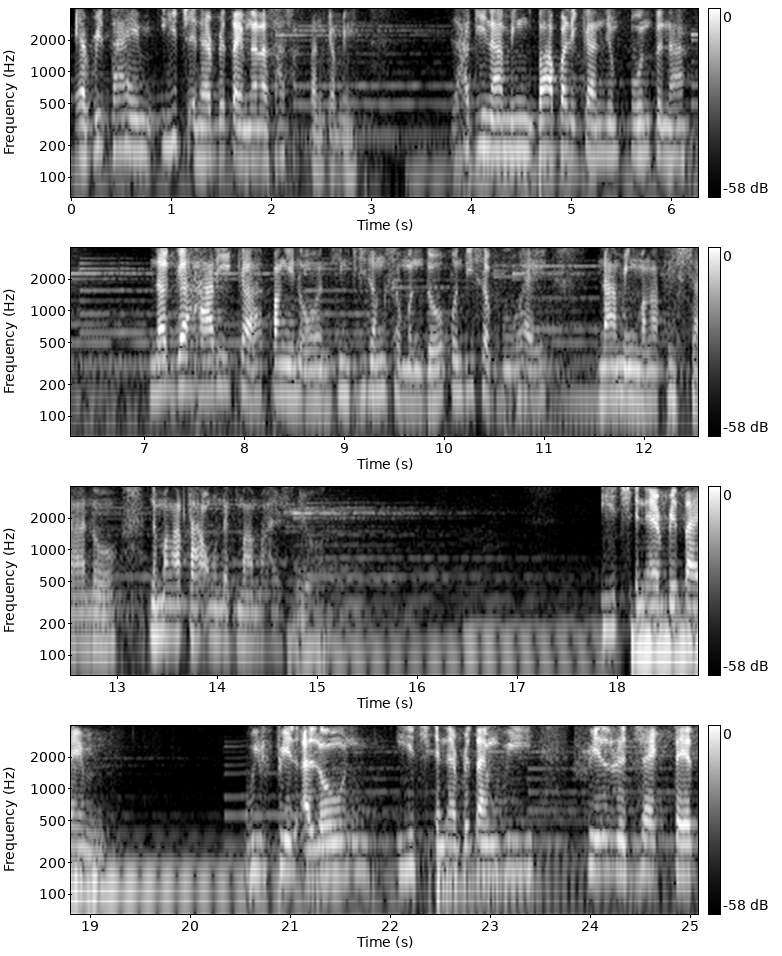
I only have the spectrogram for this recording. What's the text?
Every time, each and every time na nasasaktan kami, lagi naming babalikan yung punto na naghahari ka, Panginoon, hindi lang sa mundo, kundi sa buhay naming mga Kristiyano, na mga taong nagmamahal sa iyo. Each and every time we feel alone, each and every time we feel rejected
